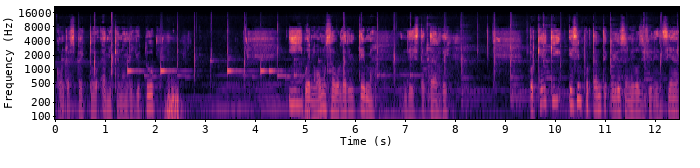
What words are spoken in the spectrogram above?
con respecto a mi canal de YouTube. Y bueno, vamos a abordar el tema de esta tarde. Porque aquí es importante, queridos amigos, diferenciar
